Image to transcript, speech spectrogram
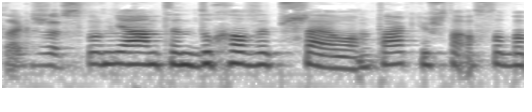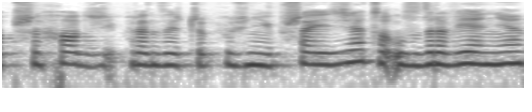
Także wspomniałam ten duchowy przełom, tak? Już ta osoba przychodzi, prędzej czy później przejdzie, to uzdrowienie.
